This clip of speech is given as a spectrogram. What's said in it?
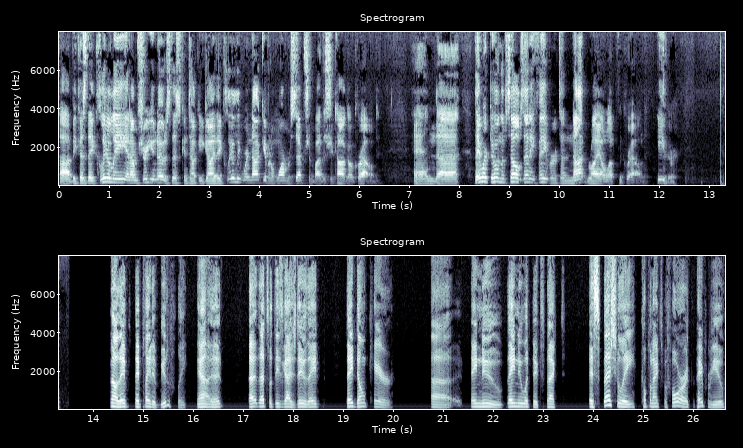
Uh, because they clearly, and I'm sure you noticed this, Kentucky guy, they clearly were not given a warm reception by the Chicago crowd. And uh, they weren't doing themselves any favor to not rile up the crowd either. No, they they played it beautifully. Yeah, it, that, that's what these guys do. They they don't care. Uh, they knew they knew what to expect, especially a couple nights before at the pay per view.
